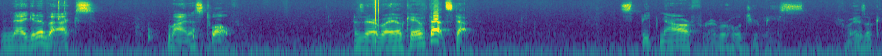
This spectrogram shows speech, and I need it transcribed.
negative x minus 12. Is everybody OK with that step? Speak now or forever hold your peace. Everybody's OK.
